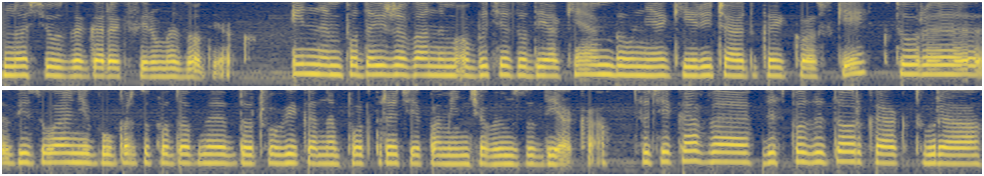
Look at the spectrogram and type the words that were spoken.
nosił zegarek firmy Zodiak. Innym podejrzewanym o bycie Zodiakiem był niejaki Richard Gajkowski, który wizualnie był bardzo podobny do człowieka na portrecie pamięciowym Zodiaka. Co ciekawe, dyspozytorka, która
